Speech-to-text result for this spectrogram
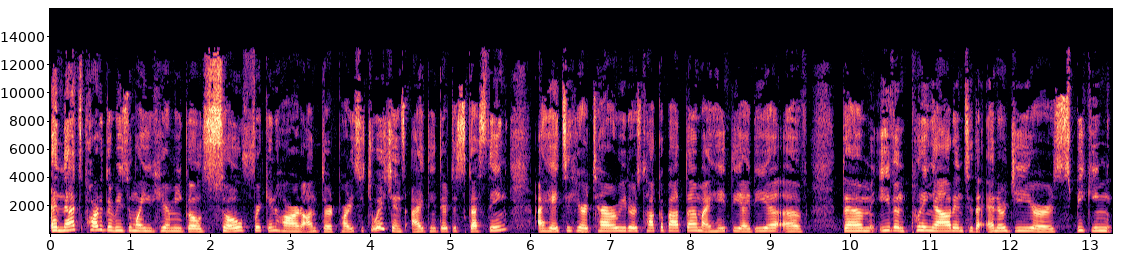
and that's part of the reason why you hear me go so freaking hard on third party situations. I think they're disgusting. I hate to hear tarot readers talk about them. I hate the idea of them even putting out into the energy or speaking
